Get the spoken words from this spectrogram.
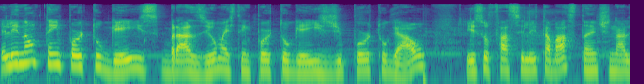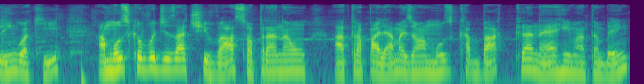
Ele não tem português Brasil, mas tem português de Portugal. Isso facilita bastante na língua aqui. A música eu vou desativar só para não atrapalhar, mas é uma música bacanérrima também.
